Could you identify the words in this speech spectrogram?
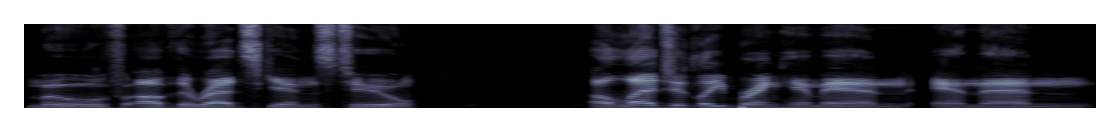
move of the Redskins to allegedly bring him in and then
